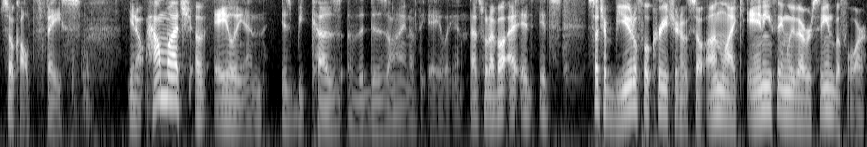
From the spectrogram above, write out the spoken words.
so-called face, you know, how much of Alien is because of the design of the alien? That's what I've. I- It, it's such a beautiful creature, and it's so unlike anything we've ever seen before.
